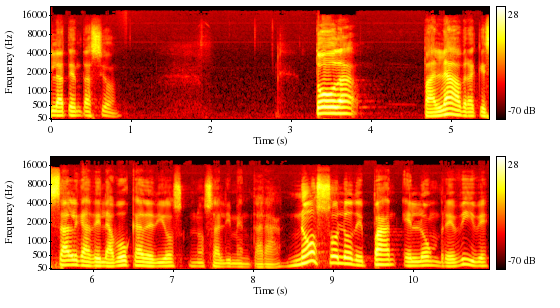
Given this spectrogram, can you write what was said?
la, tentación, toda palabra que salga de la boca de Dios nos alimentará. No solo de pan el hombre vive,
